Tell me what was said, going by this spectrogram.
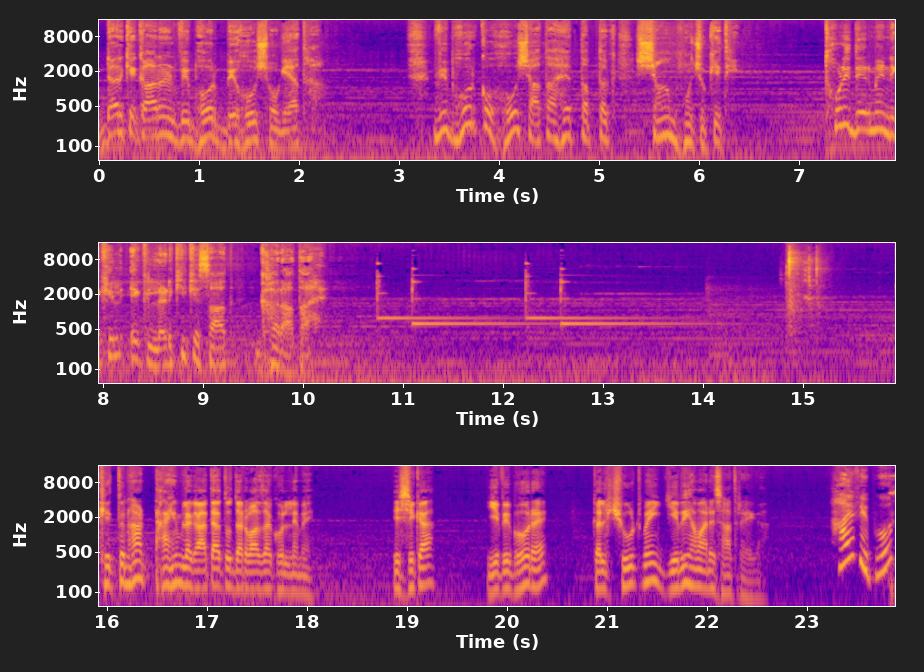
डर के कारण विभोर बेहोश हो गया था। विभोर को होश आता है तब तक शाम हो चुकी थी। थोड़ी देर में निखिल एक लड़की के साथ घर आता है। कितना टाइम लगाता है तू दरवाज़ा खोलने में। इशिका ये विभोर है। कल शूट में ये भी हमारे साथ रहेगा। हाय विभोर।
